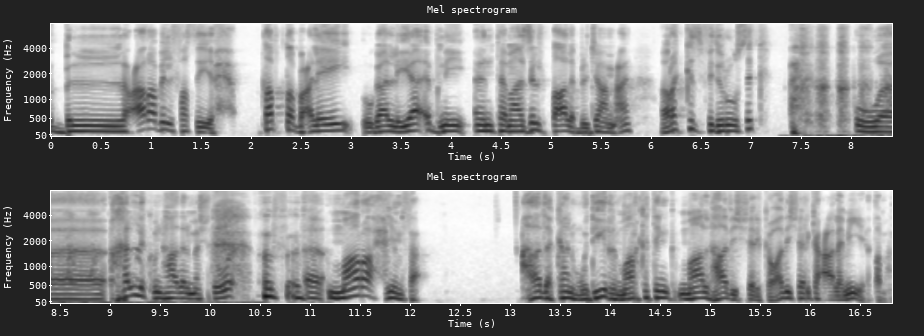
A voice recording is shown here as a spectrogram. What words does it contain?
بالعربي الفصيح طبطب علي وقال لي يا ابني أنت ما زلت طالب بالجامعة ركز في دروسك وخلك من هذا المشروع. آه، ما راح ينفع. هذا كان مدير ال marketing مال هذه الشركة وهذه شركة عالمية طبعا.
